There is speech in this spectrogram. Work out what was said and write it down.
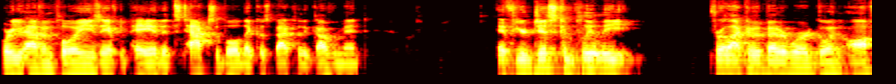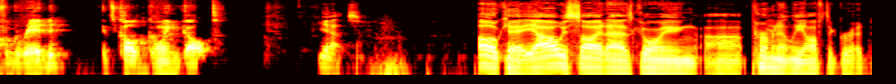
where you have employees they have to pay that's taxable that goes back to the government if you're just completely for lack of a better word going off grid it's called going galt Yes. Oh, okay. Yeah, I always saw it as going uh, permanently off the grid.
